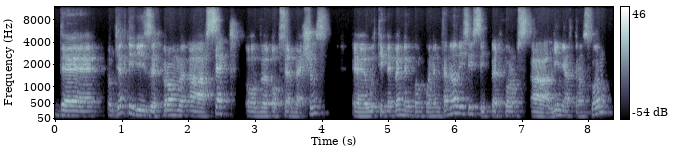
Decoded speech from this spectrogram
the objective is from a set of observations with independent component analysis, it performs a linear transform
